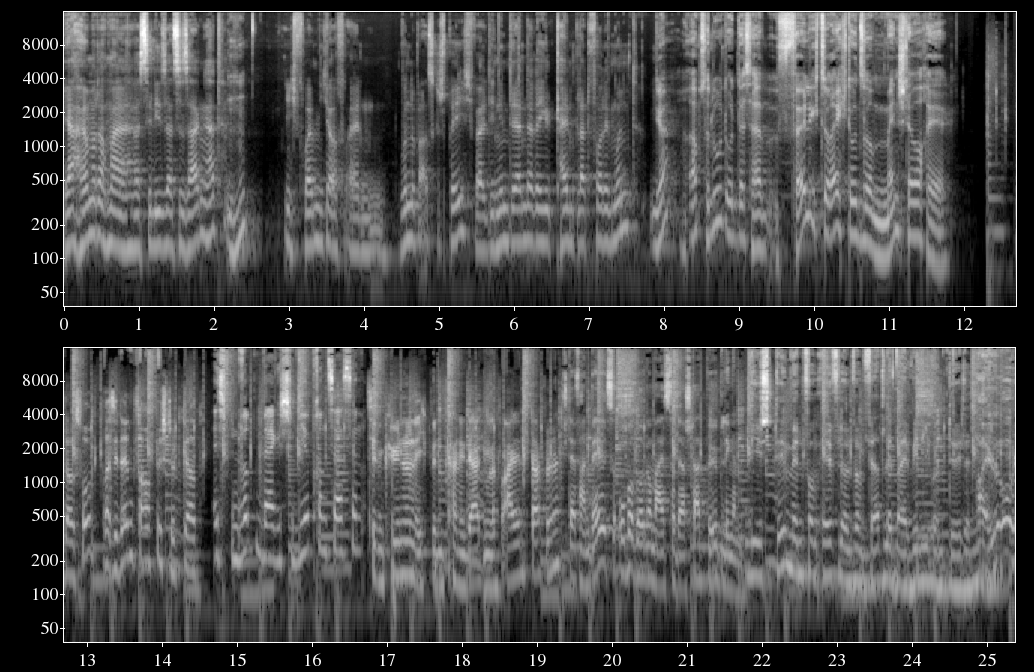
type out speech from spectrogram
ja, hören wir doch mal, was die Lisa zu sagen hat. Mhm. Ich freue mich auf ein wunderbares Gespräch, weil die nimmt ja in der Regel kein Blatt vor den Mund. Ja, absolut. Und deshalb völlig zu Recht unser Mensch der Woche. Klaus Vogt, Präsident VfB Stuttgart. Ich bin württembergische Bierprinzessin. Tim Kühnel, ich bin Kandidat in Love Island Staffel. Stefan Welz, Oberbürgermeister der Stadt Böblingen. Die Stimmen vom Elfle und vom Viertle bei Willi und Dödel. Hallo!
